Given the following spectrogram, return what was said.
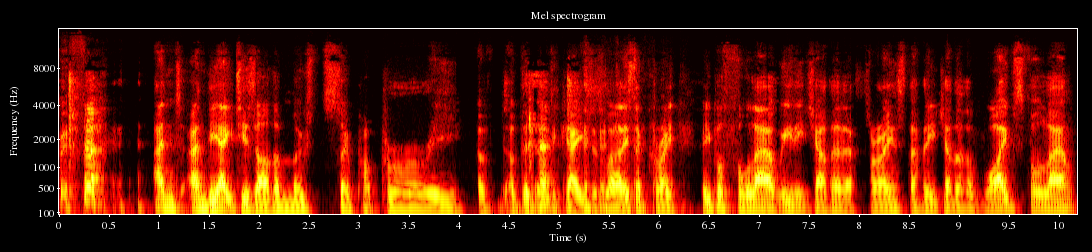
with. and and the eighties are the most soap opera of, of the of decades as well. It's a great people fall out with each other. They're throwing stuff at each other. The wives fall out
